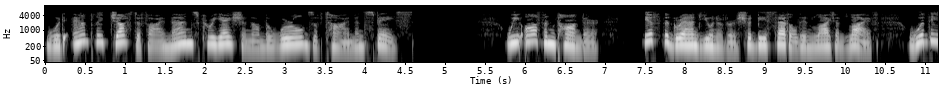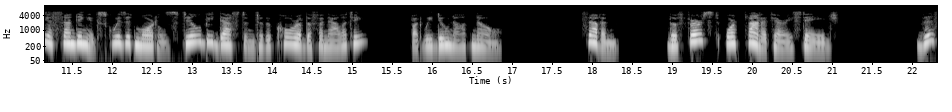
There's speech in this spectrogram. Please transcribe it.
would amply justify man's creation on the worlds of time and space. We often ponder if the grand universe should be settled in light and life, would the ascending exquisite mortals still be destined to the corps of the finality? But we do not know. 7. The first or planetary stage. This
